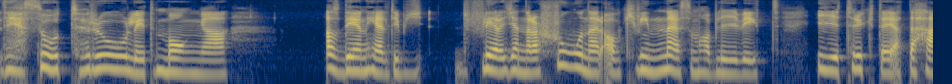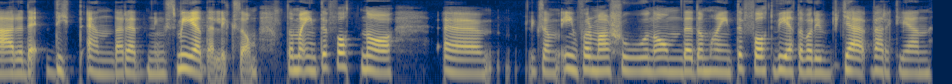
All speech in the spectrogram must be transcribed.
det är så otroligt många, alltså det är en hel typ flera generationer av kvinnor som har blivit itryckta i att det här är det, ditt enda räddningsmedel liksom. De har inte fått någon eh, liksom information om det, de har inte fått veta vad det verkligen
